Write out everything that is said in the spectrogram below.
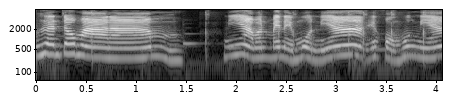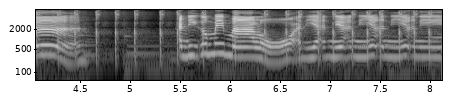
เพื่อนเจ้ามานำเนี่ยมันไปไหนหมดเนี่ยไอของพวกเนี้ย อันนี้ก็ไม่มาหรอ อันนี้อันนี้อันนี้อันนี้อันนี้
